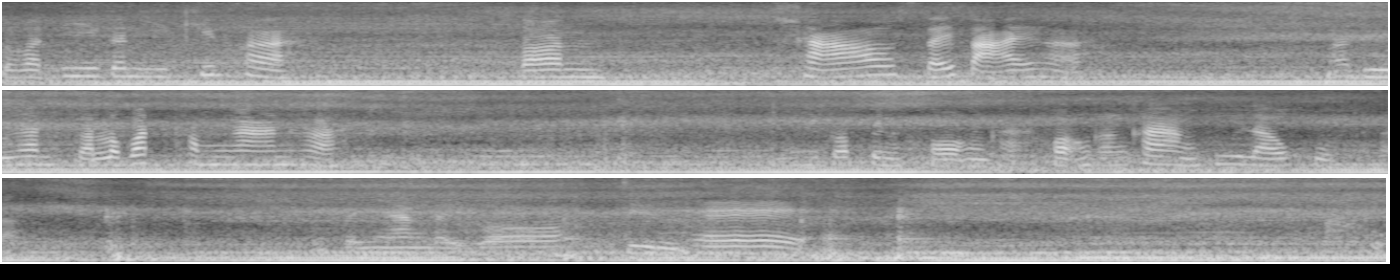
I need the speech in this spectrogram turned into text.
สวัสดีกันอีกคลิปค่ะ ตอนเช้าสายๆค่ะ มาดูท่านสารวัตรทำงานค่ะ นี่ก็เป็นคลองค่ะคลองข้างๆที่เราขุดค่ะเป็นยางใดก็จืนแท้โอ้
